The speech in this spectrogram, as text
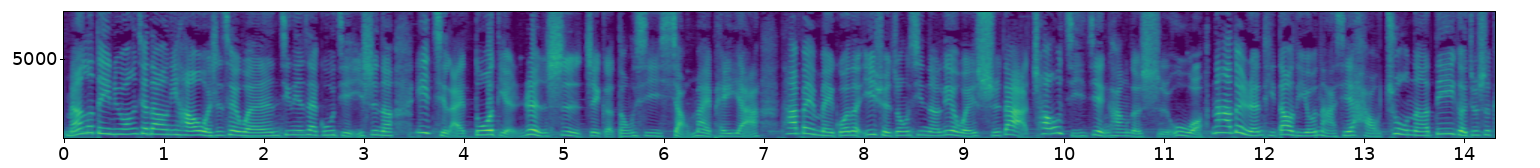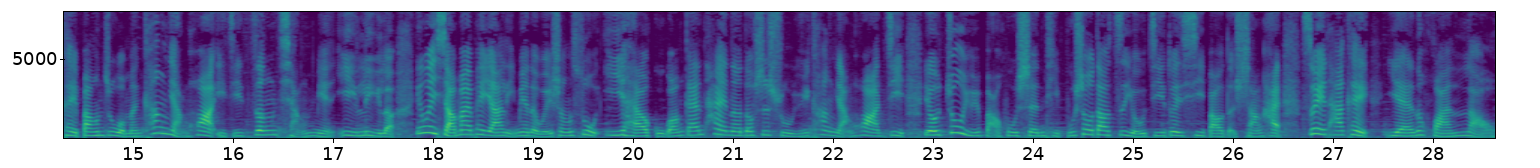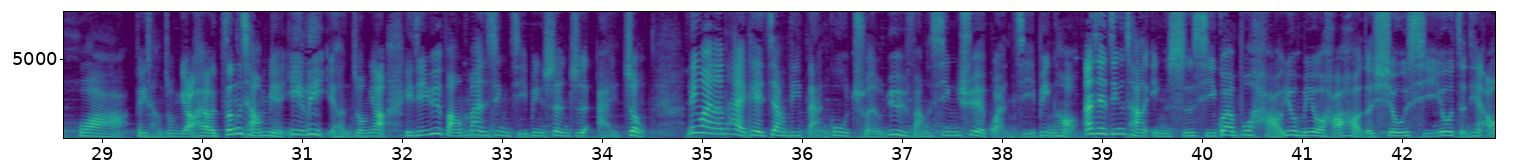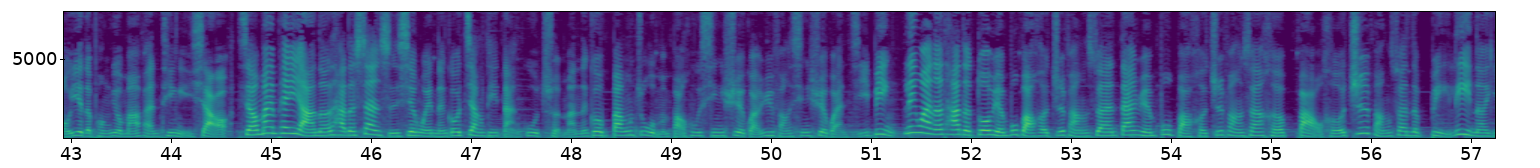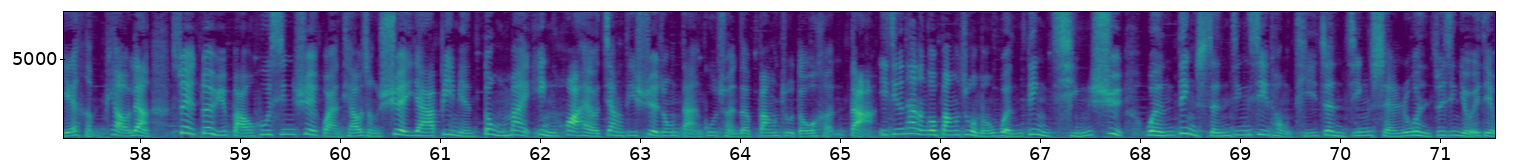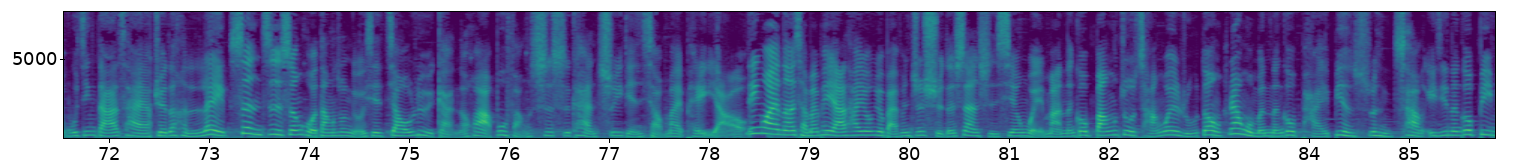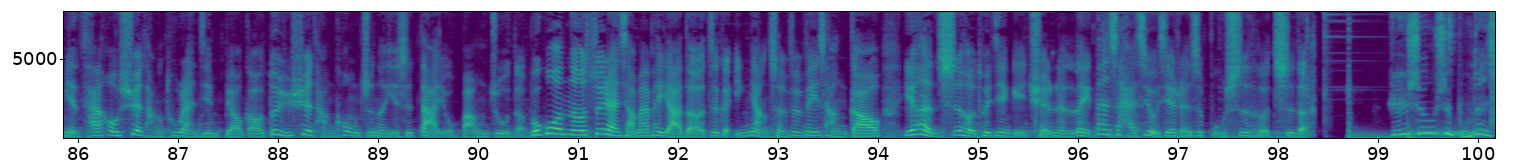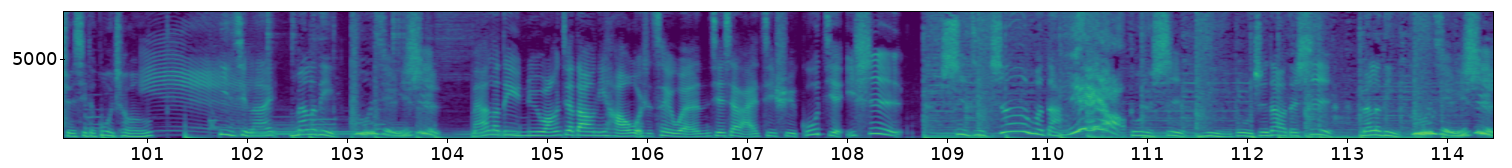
Melody 女王驾到！你好，我是翠文。今天在姑姐仪式呢，一起来多点认识这个东西——小麦胚芽。它被美国的医学中心呢列为十大超级健康的食物哦。那它对人体到底有哪些好处呢？第一个就是可以帮助我们抗氧化以及增强免疫力了。因为小麦胚芽里面的维生素 E 还有谷胱甘肽呢，都是属于抗氧化剂，有助于保护身体不受到自由基对细胞的伤害，所以它可以延缓老化，非常重要。还有增强免疫力也很重要，以及预防慢性疾病甚至癌症。另外呢，它也可以降低胆固醇，预防心血管疾病。哈，那些经常饮食习惯不好，又没有好好的休息，又整天熬夜的朋友，麻烦听一下哦。小麦胚芽呢，它的膳食纤维能够降低胆固醇嘛，能够帮助我们保护心血管，预防心血管疾病。另外呢，它的多元不饱和脂肪酸、单元不饱和脂肪酸和饱和脂肪酸的比例呢也很漂亮，所以对于保护心血管、调整血压、避免动脉硬化，还有降低血中胆固醇的帮助都很大。以及它能够帮助我们稳定情绪、稳定神经系统、提振精神。如果你最近有一点无精打采，觉得很累，甚至生活当中有一些焦虑感的话，不妨试试看吃一点小麦胚芽哦。另外呢，小麦胚芽它拥有百分之十的膳食纤维嘛，能够帮助肠胃蠕动，让我们能够排便顺畅，以及能够避免餐后血糖突然间飙高。对于血糖控制呢，也是大有帮助的。不过呢，虽然小麦胚芽的这个营养成分非常高，也很适合推荐给全人类，但是还是有些人是不适合吃的。人生是不断学习的过程，一起来 Melody 姑姐一世。Melody 女王驾到！你好，我是翠文。接下来继续姑姐一世。世界这么大，多的是你不知道的事。Melody 姑姐一式。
